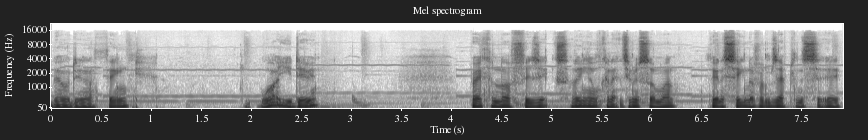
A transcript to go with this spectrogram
building I think. What are you doing? Breaking law of physics. I think I'm connecting with someone. Getting a signal from Zeppelin City.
